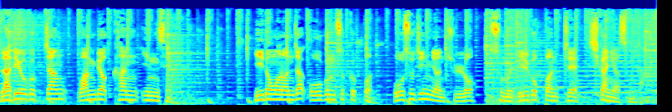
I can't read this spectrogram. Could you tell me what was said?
라디오 극장 완벽한 인생 이동원 원작 오금숙 극본 오수진 연출로 27번째 시간이었습니다.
